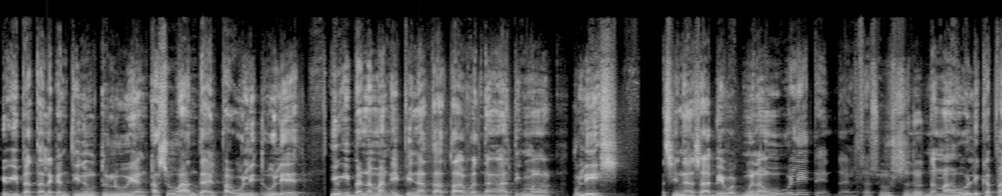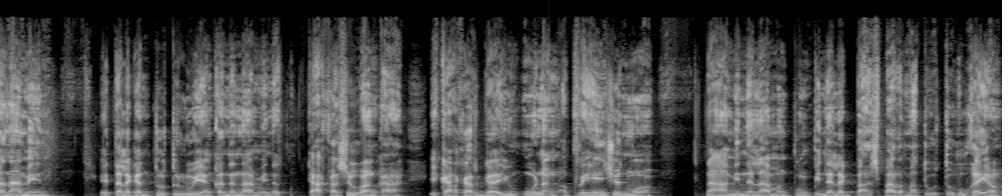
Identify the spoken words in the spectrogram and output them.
Yung iba talagang tinutuluyang kasuhan dahil paulit-ulit. Yung iba naman ay pinatatawad ng ating mga pulis. Sinasabi, wag mo nang uulitin dahil sa susunod na mahuli ka pa namin, eh talagang tutuluyan ka na namin at kakasuhan ka, ikakarga yung unang apprehension mo na amin na lamang pong pinalagpas para matuto ho kayo.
